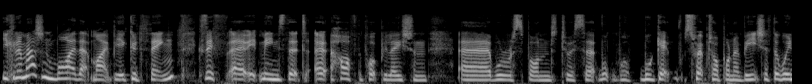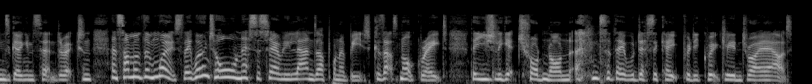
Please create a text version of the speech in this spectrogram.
You can imagine why that might be a good thing, because if uh, it means that uh, half the population uh, will respond to a certain, will, will get swept up on a beach if the wind's going in a certain direction, and some of them won't. So they won't all necessarily land up on a beach because that's not great. They usually get trodden on and they will desiccate pretty quickly and dry out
